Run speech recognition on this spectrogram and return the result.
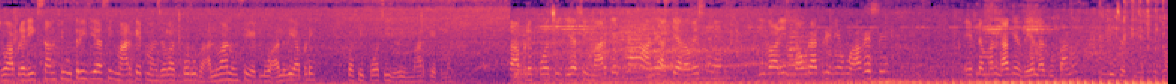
જો આપણે રિક્ષામાંથી ઉતરી ગયા છીએ, માર્કેટમાં જવા થોડુંક હાલવાનું છે, એટલું હાલવી આપણે, પછી પહોંચી જઈએ માર્કેટમાં. તો આપણે પહોંચી ગયા છીએ માર્કેટમાં અને અત્યારે હવે છે ને દિવાળી નવરાત્રિને એવું આવે છે, એટલે મને લાગે વહેલા દુકાનો ખુલી જતી હશે તો.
